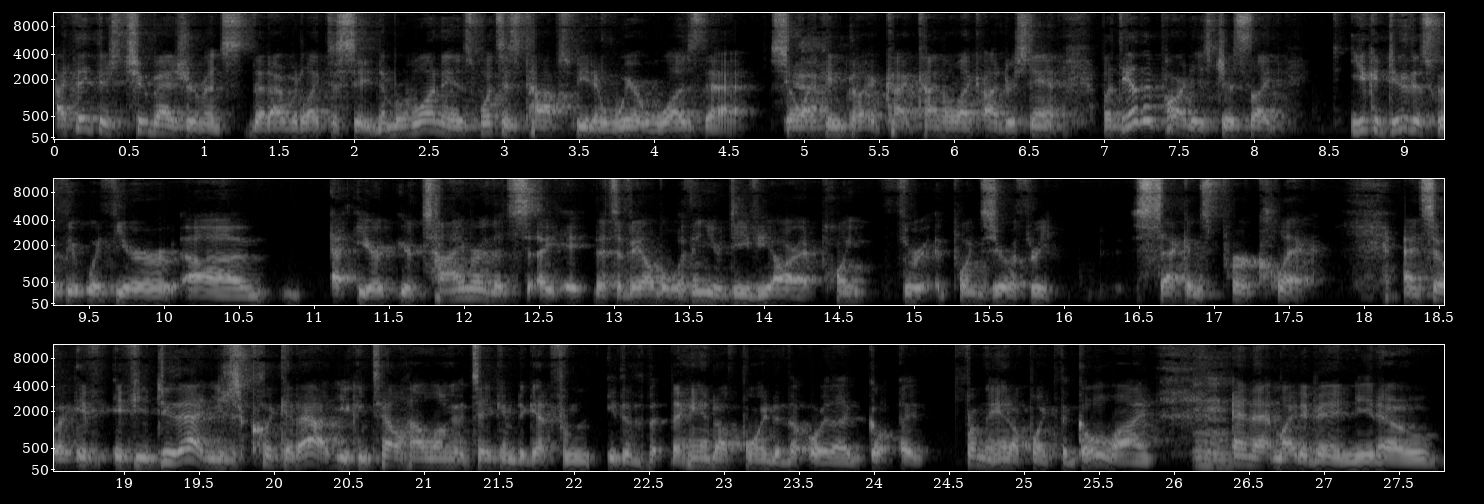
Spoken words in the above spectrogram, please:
I think there's two measurements that I would like to see. Number one is what's his top speed and where was that, so yeah, I can kind of like understand. But the other part is just like you could do this with your, with your uh, your your timer that's uh, that's available within your DVR at point three, 0.03 seconds per click. And so if, if you do that and you just click it out, you can tell how long it would take him to get from either the, the handoff point to the or the go, uh, from the handoff point to the goal line, mm-hmm. and that might have been you know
